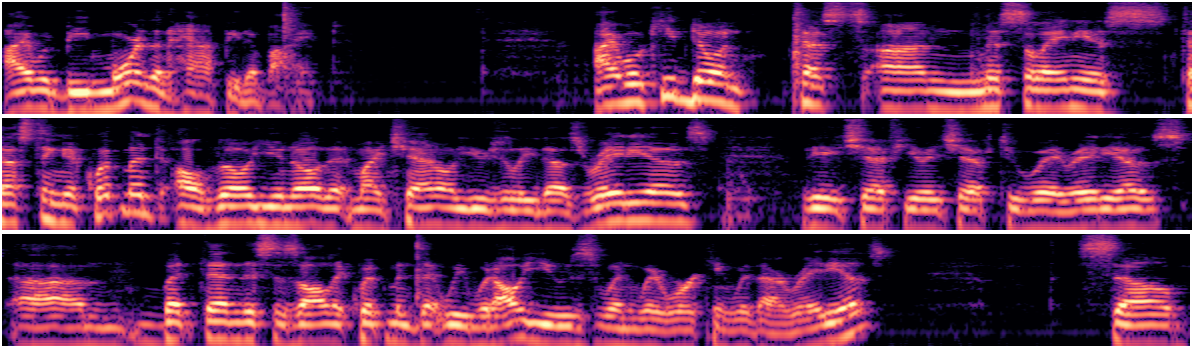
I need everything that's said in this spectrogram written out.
I would be more than happy to buy it. I will keep doing tests on miscellaneous testing equipment, although you know that my channel usually does radios, VHF, UHF, two-way radios, um, but then this is all equipment that we would all use when we're working with our radios. So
